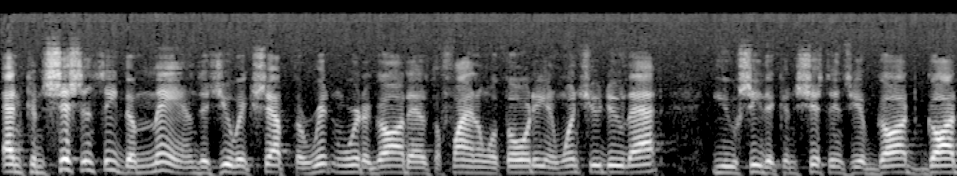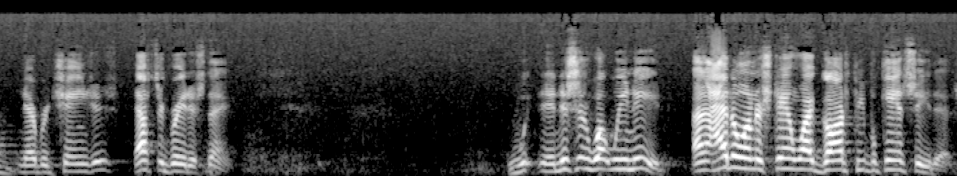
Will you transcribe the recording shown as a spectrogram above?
And consistency demands that you accept the written word of God as the final authority, and once you do that, you see the consistency of God. God never changes. That's the greatest thing. And this is what we need. And I don't understand why God's people can't see this.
